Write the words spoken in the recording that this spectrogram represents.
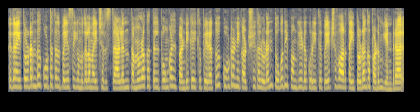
இதனைத் தொடர்ந்து கூட்டத்தில் பேசிய முதலமைச்சர் ஸ்டாலின் தமிழகத்தில் பொங்கல் பண்டிகைக்கு பிறகு கூட்டணி கட்சிகளுடன் தொகுதி பங்கீடு குறித்து பேச்சுவார்த்தை தொடங்கப்படும் என்றார்.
